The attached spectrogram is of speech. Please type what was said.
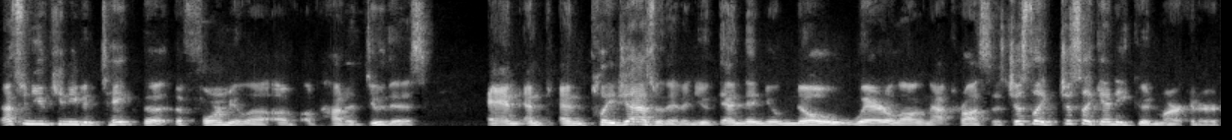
that's when you can even take the the formula of, of how to do this and and and play jazz with it. And you and then you'll know where along that process just like just like any good marketer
